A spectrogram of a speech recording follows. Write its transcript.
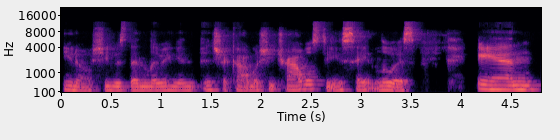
you know she was then living in, in chicago. She travels to st louis and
